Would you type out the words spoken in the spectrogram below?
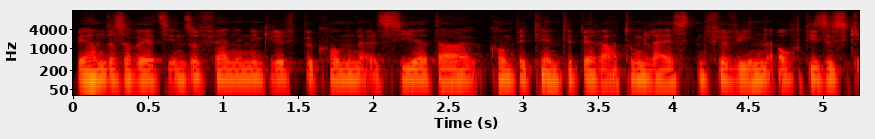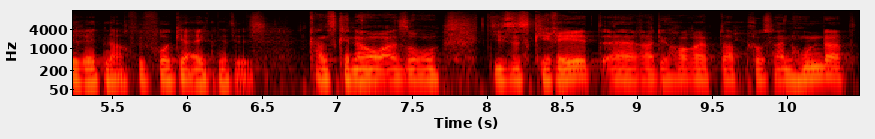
Wir haben das aber jetzt insofern in den Griff bekommen, als Sie ja da kompetente Beratung leisten, für wen auch dieses Gerät nach wie vor geeignet ist. Ganz genau. Also dieses Gerät, äh, Radio Horeb da Plus 100,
